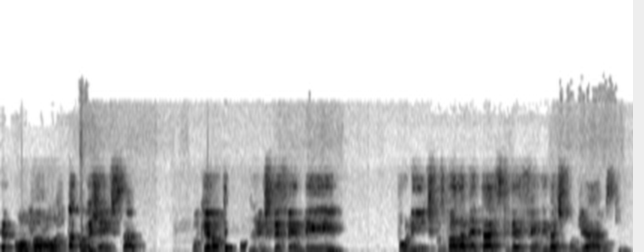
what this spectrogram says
é povão, tá com a gente, sabe? Porque não tem como a gente uhum. defender políticos, parlamentares que defendem latifundiários, que,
